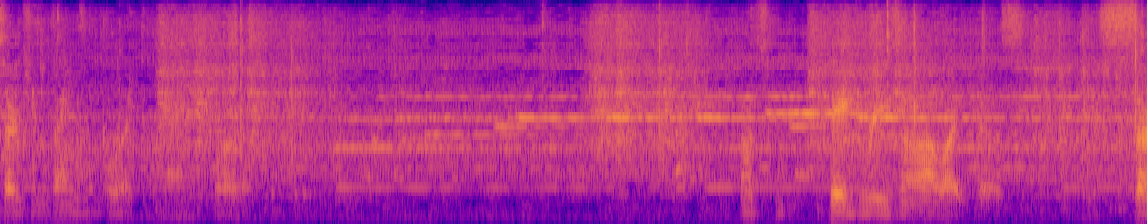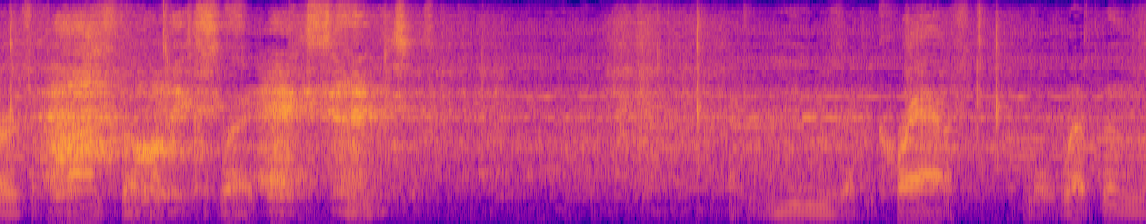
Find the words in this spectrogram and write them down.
Searching things and collecting things. It. That's a big reason I like this. Search and find stuff can collect. I can use, I can craft more weapons,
